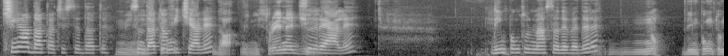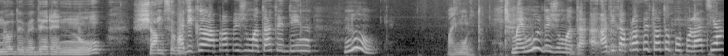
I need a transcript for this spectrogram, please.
Cine a dat aceste date? Ministru, Sunt date oficiale? Da, Ministrul Energiei. Sunt reale? Din punctul nostru de vedere? Nu. Din punctul meu de vedere, nu. Și am să vă... Adică aproape jumătate din... Nu, mai mult. Mai mult de jumătate. Da. Adică aproape toată populația,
